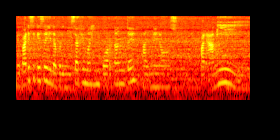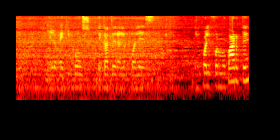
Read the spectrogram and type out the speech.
Me parece que ese es el aprendizaje más importante, al menos para mí y, en los equipos de cátedra en los cuales, en los cuales formo parte.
